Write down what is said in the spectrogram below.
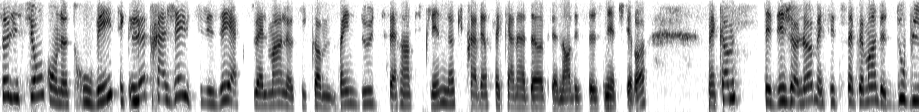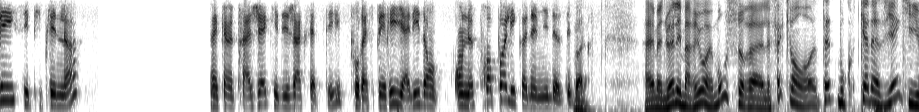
solution qu'on a trouvée, c'est que le trajet utilisé actuellement, là, qui est comme 22 différents pipelines là, qui traversent le Canada, puis le nord des États-Unis, etc. Mais comme c'est déjà là, mais c'est tout simplement de doubler ces pipelines-là avec un trajet qui est déjà accepté pour espérer y aller. Donc, on ne fera pas l'économie de ce débat-là. Emmanuel et Mario, un mot sur euh, le fait qu'on peut-être beaucoup de Canadiens qui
